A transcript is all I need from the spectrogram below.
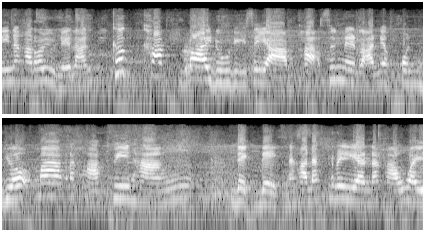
นี้นะคะ เราอยู่ในร้านคึกคักบายดูดีสยามค่ะ ซึ่งในร้านเนี่ยคนเยอะมากนะคะ มีทั้งเด็กๆนะคะ นักเรียนนะคะ วัย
